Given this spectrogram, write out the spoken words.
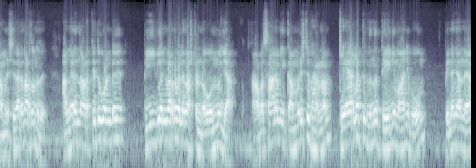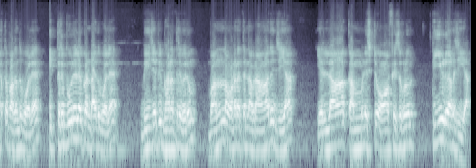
കമ്മ്യൂണിസ്റ്റുകാർ നടത്തുന്നത്. അങ്ങനെ നടത്തിയത് കൊണ്ട് പി വി അൻവറിന് വല്ല നഷ്ടമുണ്ടോ? ഒന്നുമില്ല. അവസാനം ഈ കമ്മ്യൂണിസ്റ്റ് ഭരണം കേരളത്തിൽ നിന്ന് തേഞ്ഞു മാഞ്ഞു പോവും. പിന്നെ ഞാൻ നേരത്തെ പറഞ്ഞതുപോലെ ഈ ത്രിപുരയിലൊക്കെ ഉണ്ടായതുപോലെ ബി ജെ പി ഭരണത്തിൽ വരും. വന്ന ഉടനെ തന്നെ അവർ ആദ്യം ചെയ്യുക എല്ലാ കമ്മ്യൂണിസ്റ്റ് ഓഫീസുകളും തീയിടുകയാണ് ചെയ്യുക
